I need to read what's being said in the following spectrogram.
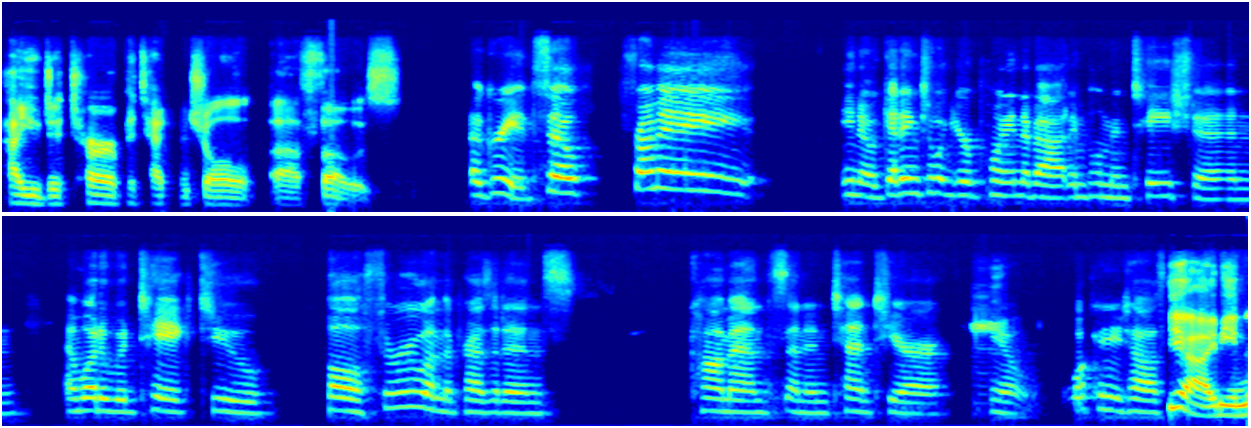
how you deter potential uh, foes. Agreed. So from a you know getting to what your point about implementation and what it would take to pull through on the president's comments and intent here you know what can you tell us yeah i mean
